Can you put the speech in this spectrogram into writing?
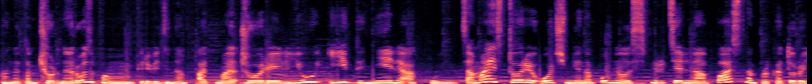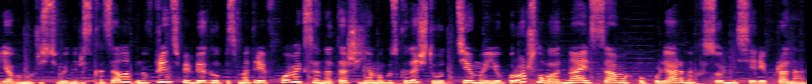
она там Черная роза, по-моему, переведена, от Маджори Илью и Даниэля Акуни. Сама история очень мне напомнила «Смертельно опасно», про которую я вам уже сегодня рассказала. Но, в принципе, бегло посмотрев комиксы о Наташе, я могу сказать, что вот тема ее прошлого одна из самых популярных в сольной серии про Нат.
